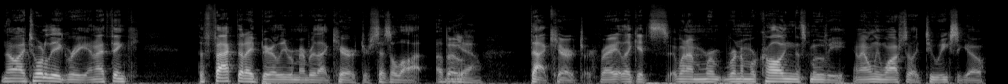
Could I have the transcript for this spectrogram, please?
No, I totally agree, and I think the fact that I barely remember that character says a lot about Yeah. that character, right? Like it's when I'm re- when I'm recalling this movie, and I only watched it like two weeks ago.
